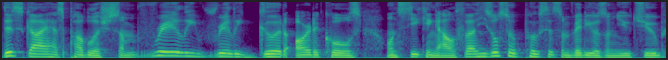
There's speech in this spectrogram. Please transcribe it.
This guy has published some really, really good articles on Seeking Alpha. He's also posted some videos on YouTube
